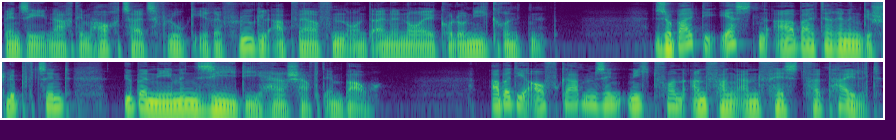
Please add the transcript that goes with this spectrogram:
wenn sie nach dem Hochzeitsflug ihre Flügel abwerfen und eine neue Kolonie gründen. Sobald die ersten Arbeiterinnen geschlüpft sind, übernehmen sie die Herrschaft im Bau. Aber die Aufgaben sind nicht von Anfang an fest verteilt,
